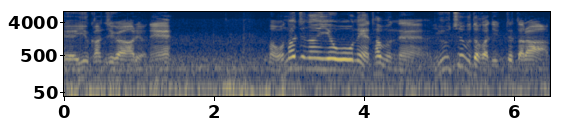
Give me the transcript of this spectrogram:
えいう感じがあるよね。まあ、同じ内容をね、多分ね、YouTube とかで言ってたら、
